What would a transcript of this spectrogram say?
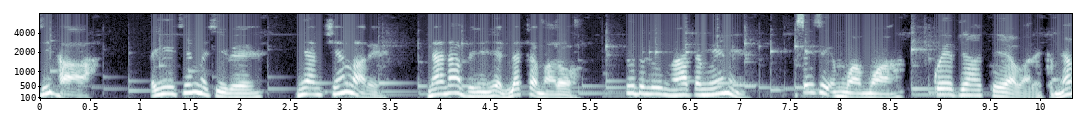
ကြီးဟာအရေးချင်းမရှိပဲညံချင်းလာတဲ့နန္ဒဘရင်ရဲ့လက်ထက်မှာတော့သူတလူငါသမင်းနဲ့အစိတ်စိတ်အမွားမွားကွဲပြားခဲ့ရပါတယ်ခင်ဗျာ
